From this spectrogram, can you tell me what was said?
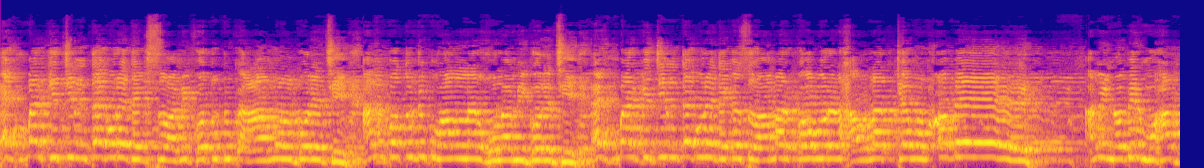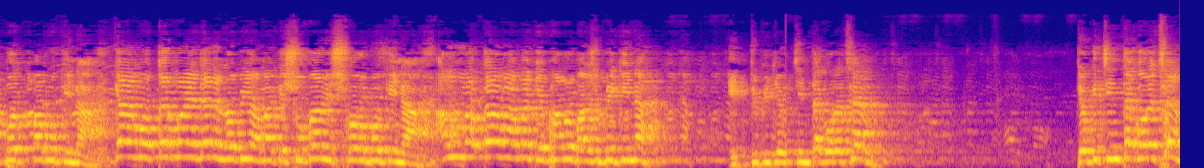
একবার কি চিন্তা করে দেখছ, আমি কতটুকু আমল করেছি, আমি কতটুকু আল্লাহর গোলামি করেছি? একবার কি চিন্তা করে দেখেছ, আমার কবরের হাওলাত কেমন হবে? আমি নবীর মহাব্বত পাবো কিনা? কেমতের ময়দানে নবী আমাকে সুপারিশ করব কিনা? আল্লাহ তাআলা আমাকে ভালোবাসবে কিনা? একটু কি চিন্তা করেছেন? কেউ কি চিন্তা করেছেন?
